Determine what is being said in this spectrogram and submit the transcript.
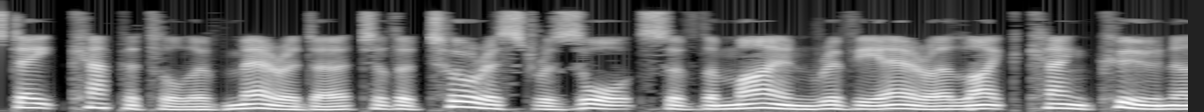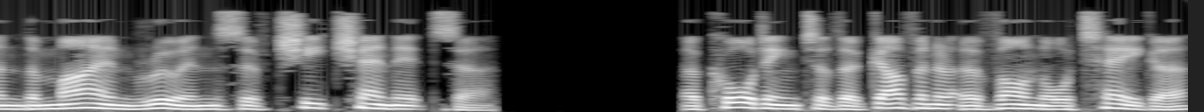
state capital of Mérida to the tourist resorts of the Mayan Riviera like Cancún and the Mayan ruins of Chichen Itza. According to the governor Ivonne Ortega,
